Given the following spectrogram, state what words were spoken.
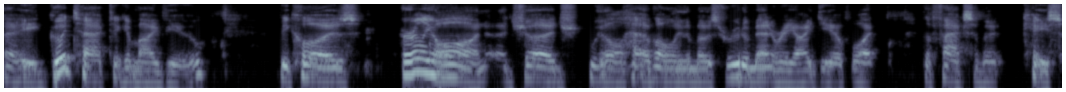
a good tactic, in my view, because early on, a judge will have only the most rudimentary idea of what the facts of a case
